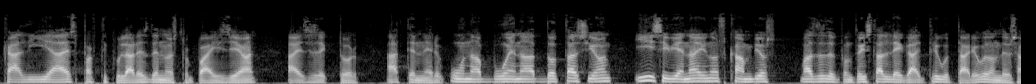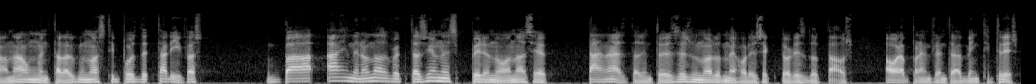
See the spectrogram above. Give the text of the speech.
calidades particulares de nuestro país llevan a ese sector a tener una buena dotación y si bien hay unos cambios más desde el punto de vista legal tributario, donde se van a aumentar algunos tipos de tarifas, va a generar unas afectaciones, pero no van a ser tan altas. Entonces es uno de los mejores sectores dotados ahora para enfrentar al 23.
